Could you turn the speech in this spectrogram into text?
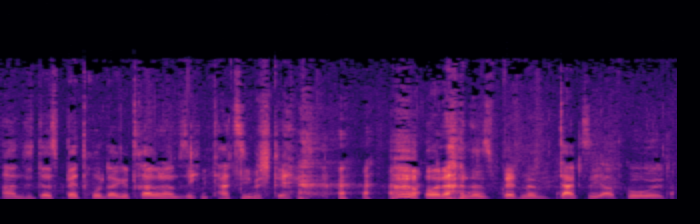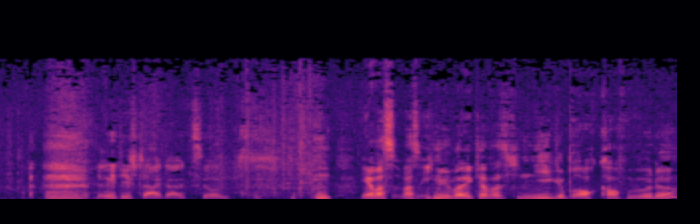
haben sich das Bett runtergetragen und haben sich ein Taxi bestellt und haben das Bett mit dem Taxi abgeholt. Richtig starke Aktion. Ja, was, was ich mir überlegt habe, was ich nie Gebrauch kaufen würde,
